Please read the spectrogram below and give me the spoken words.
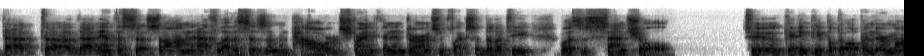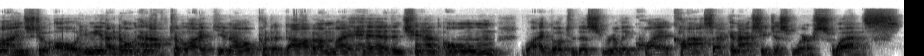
that uh, that emphasis on athleticism and power and strength and endurance and flexibility was essential to getting people to open their minds to, oh, you mean I don't have to like, you know, put a dot on my head and chant om while I go to this really quiet class. I can actually just wear sweats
